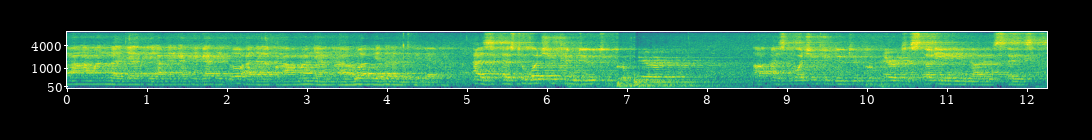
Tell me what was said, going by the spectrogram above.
pengalaman belajar di Amerika Serikat itu adalah pengalaman yang uh, luar biasa dan berbeda. As, to what you can do to prepare, uh, as to what you can do to prepare to study in the United States,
